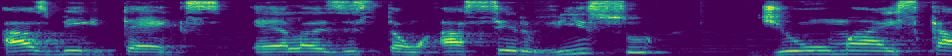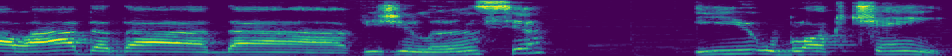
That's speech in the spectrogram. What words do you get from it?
as big techs elas estão a serviço de uma escalada da, da vigilância e o blockchain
